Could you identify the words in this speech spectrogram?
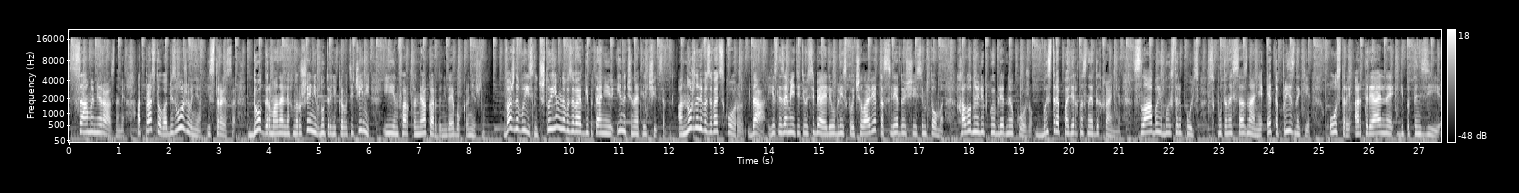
самыми разными. От простого обезвоживания и стресса до гормональных нарушений, внутренних кровотечений и инфаркта миокарда, не дай бог, конечно. Важно выяснить, что именно вызывает гипотонию и начинать лечиться. А нужно ли вызывать скорую? Да, если заметите у себя или у близкого человека следующие симптомы. Холодную липкую бледную кожу, быстрое поверхностное дыхание, слабый и быстрый пульс, спутанность сознания. Это признаки острой артериальной гипотензии,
